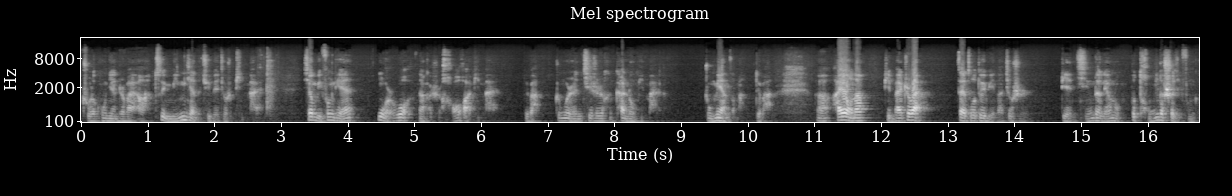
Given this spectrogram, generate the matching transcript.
除了空间之外啊，最明显的区别就是品牌。相比丰田、沃尔沃，那可是豪华品牌，对吧？中国人其实很看重品牌的，重面子嘛，对吧？啊，还有呢，品牌之外再做对比呢，就是典型的两种不同的设计风格。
